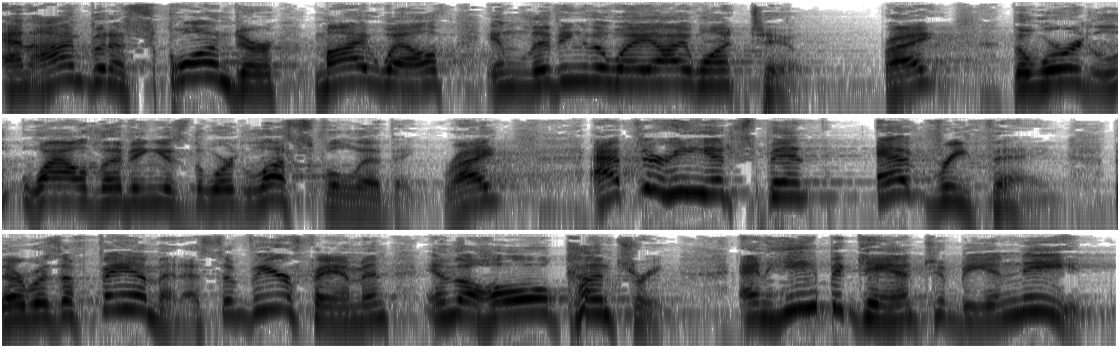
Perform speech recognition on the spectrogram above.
and I'm going to squander my wealth in living the way I want to, right? The word wild living is the word lustful living, right? After he had spent everything, there was a famine, a severe famine in the whole country and he began to be in need.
